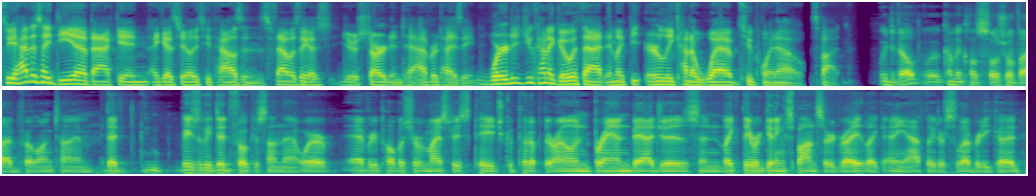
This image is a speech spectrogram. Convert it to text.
So you had this idea back in I guess the early 2000s. That was I guess your start into advertising. Where did you kind of go with that in like the early kind of web 2.0 spot? We developed a company called Social Vibe for a long time that basically did focus on that, where every publisher of MySpace page could put up their own brand badges and like they were getting sponsored, right? Like any athlete or celebrity could.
